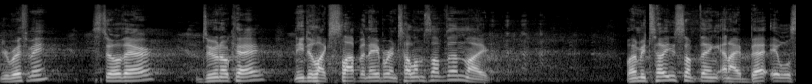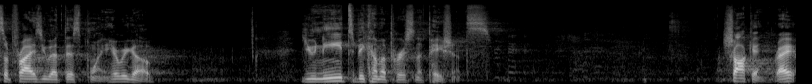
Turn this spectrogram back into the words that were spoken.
You're with me? Still there? Doing okay? Need to like slap a neighbor and tell them something? Like, let me tell you something, and I bet it will surprise you at this point. Here we go. You need to become a person of patience. Shocking, right?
